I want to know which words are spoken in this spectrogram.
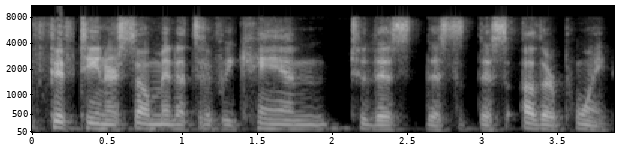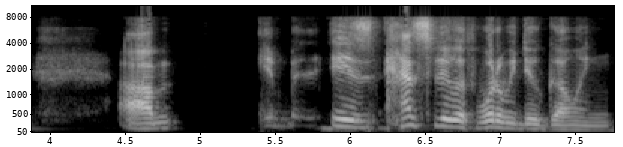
15 or so minutes if we can to this this this other point um, is has to do with what do we do going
